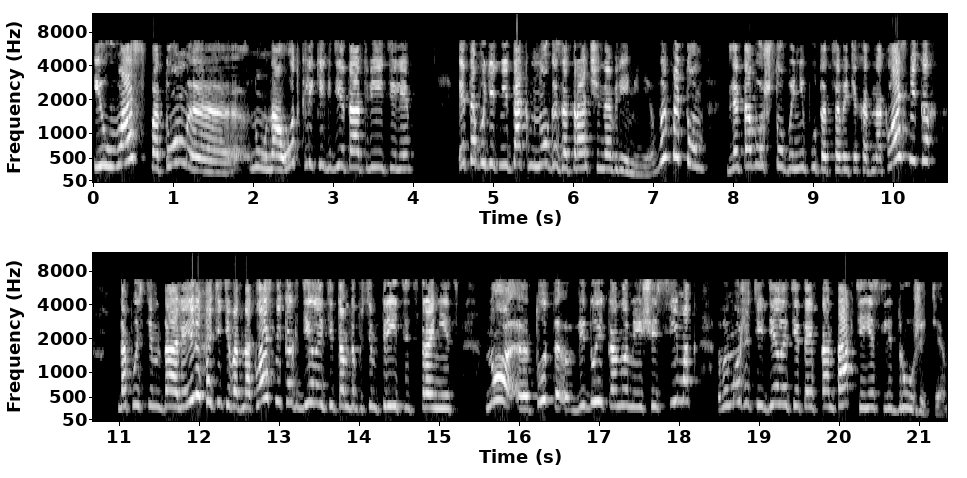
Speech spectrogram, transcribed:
и у вас потом, э, ну, на отклики где-то ответили. Это будет не так много затрачено времени. Вы потом, для того, чтобы не путаться в этих одноклассниках, допустим, далее, или хотите в Одноклассниках, делайте там, допустим, 30 страниц, но э, тут ввиду экономии еще симок, вы можете делать это и ВКонтакте, если дружите.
